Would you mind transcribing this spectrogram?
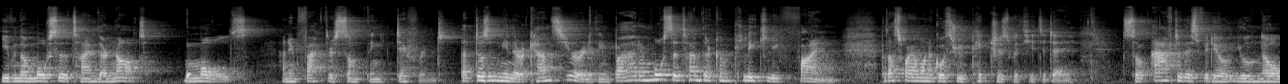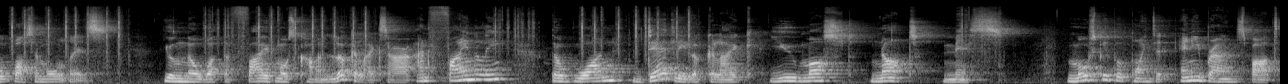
even though most of the time they're not moles. And in fact, there's something different. That doesn't mean they're a cancer or anything bad, and most of the time they're completely fine. But that's why I want to go through pictures with you today. So after this video, you'll know what a mole is. You'll know what the five most common lookalikes are. And finally, the one deadly lookalike you must not miss. Most people point at any brown spot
